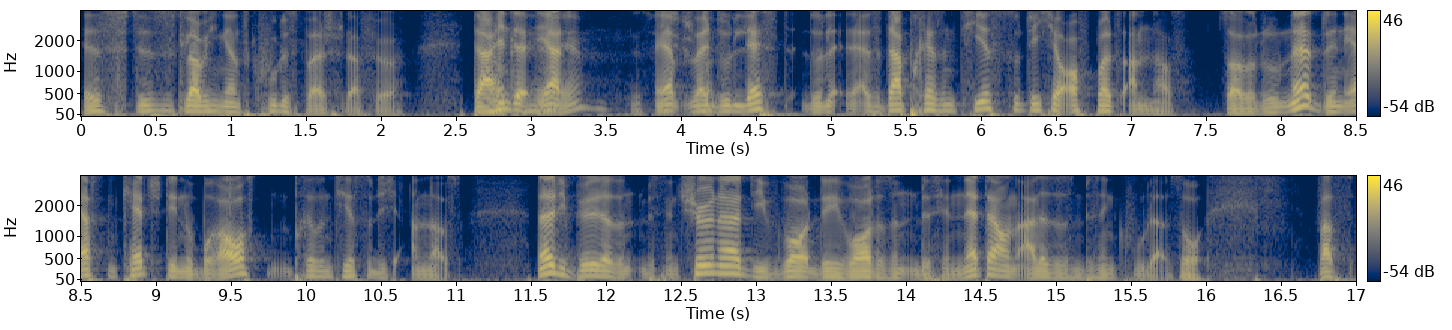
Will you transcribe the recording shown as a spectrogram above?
Das ist, das ist glaube ich, ein ganz cooles Beispiel dafür. Dahinter, Okay, ja, ja, weil du lässt, du, also da präsentierst du dich ja oftmals anders. So, also du, ne, den ersten Catch, den du brauchst, präsentierst du dich anders. Ne, die Bilder sind ein bisschen schöner, die, Wor die Worte sind ein bisschen netter und alles ist ein bisschen cooler. So. Was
